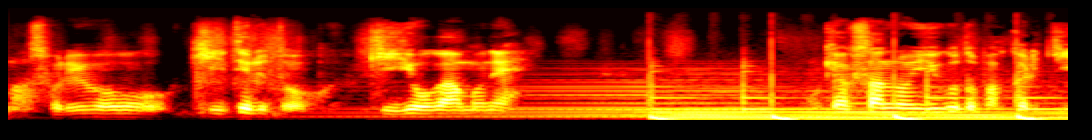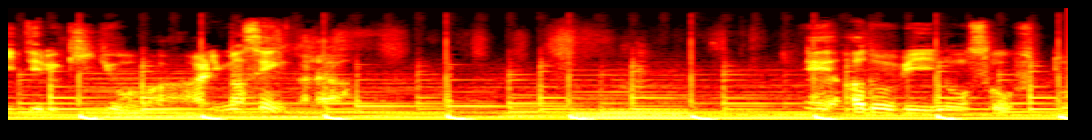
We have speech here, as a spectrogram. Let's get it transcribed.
まあそれを聞いてると企業側もね、お客さんの言うことばっかり聞いてる企業はありませんから、で、Adobe のソフト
